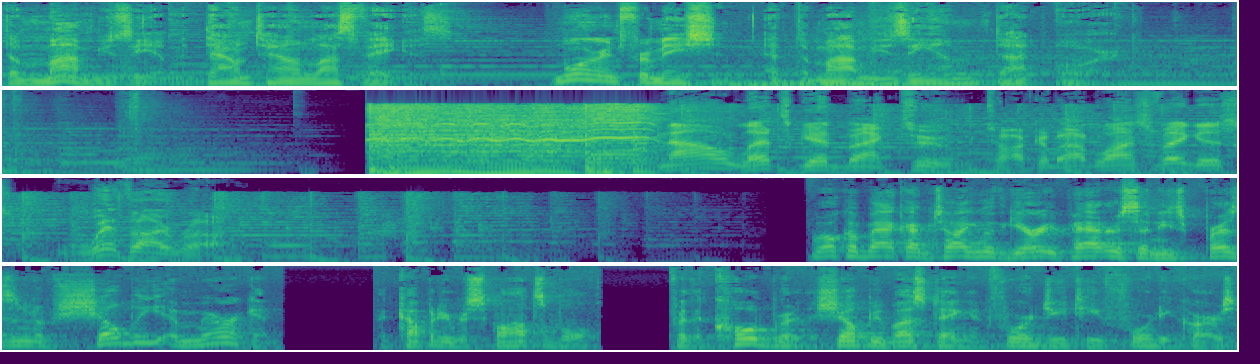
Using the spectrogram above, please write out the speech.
The Mob Museum in downtown Las Vegas. More information at themobmuseum.org. Now let's get back to Talk About Las Vegas with Ira. Welcome back. I'm talking with Gary Patterson. He's president of Shelby American, the company responsible for the Cobra, the Shelby Mustang, and Ford GT40 cars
